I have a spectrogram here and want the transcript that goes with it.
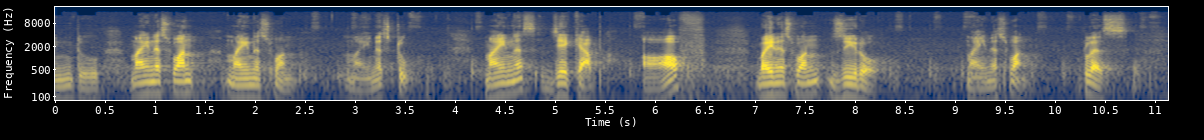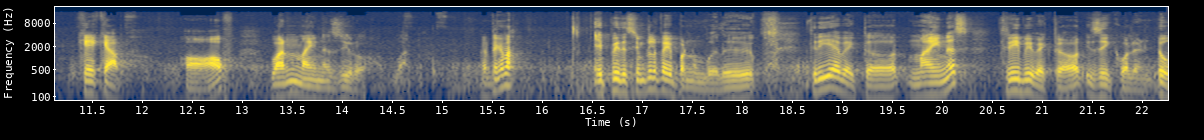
into minus 1, minus 1, minus 2. Minus j cap of minus 1 0 minus 1 plus k cap of 1 minus 0 1 கரெக்டுங்களா இப்போ இது சிம்பிளிஃபை பண்ணும்போது three a vector minus three b vector is equivalent to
